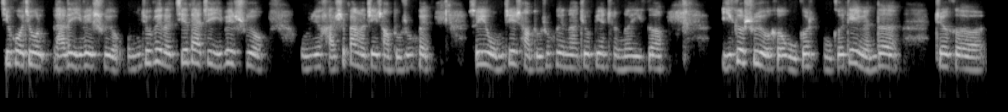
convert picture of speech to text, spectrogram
结果就来了一位书友，我们就为了接待这一位书友，我们就还是办了这场读书会。所以我们这场读书会呢，就变成了一个一个书友和五个五个店员的这个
